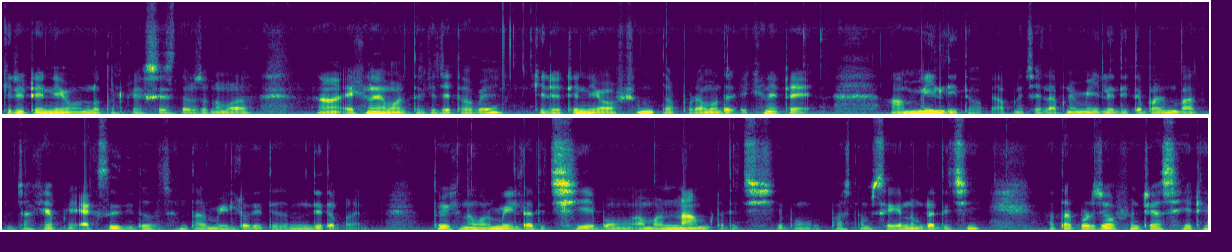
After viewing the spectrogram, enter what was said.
ক্রিয়েটে নিউ নতুন করে অ্যাক্সেস দেওয়ার জন্য আমরা এখানে আমাদেরকে যেতে হবে ক্রিয়েটে নিউ অপশন তারপরে আমাদের এখানে একটা মিল দিতে হবে। আপনি চাইলে আপনি মেইলে দিতে পারেন বা যাকে আপনি অ্যাক্সেস দিতে চাচ্ছেন, তার মেইলটা দিতে দিতে পারেন। তো এখানে আমার মেইলটা দিচ্ছি এবং আমার নামটা দিচ্ছি এবং ফার্স্ট নাম সেকেন্ড নামটা দিচ্ছি। আর তারপরে যে অপশনটি আছে, এটি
